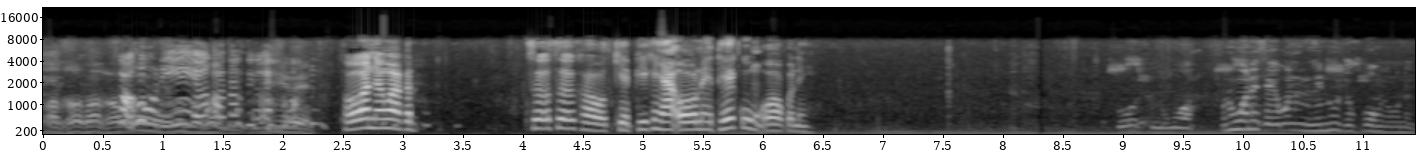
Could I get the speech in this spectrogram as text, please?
ท่อนเขาท่อนเขาเขาหูดีเขาต้องถือดีเลยท่อนยังว่ากันเสื้อเสื้อเขาเก็บขี้ขยะออกนี่เทกุ้งออกบัดนี้โอ้ยหัวมันหัวในเสียมันเห็นหูจงโปงอยู่นึง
